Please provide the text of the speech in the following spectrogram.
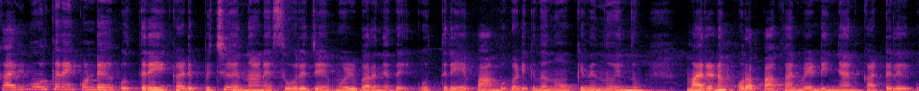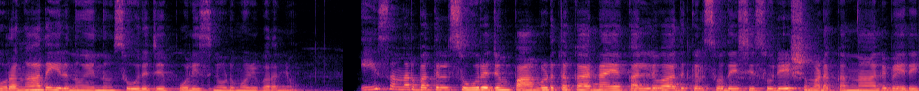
കരിമൂർഖനെ കൊണ്ട് ഉത്തരയെ കടുപ്പിച്ചു എന്നാണ് സൂരജ് മൊഴി പറഞ്ഞത്. ഉത്തരയെ പാമ്പ് കടിക്കുന്നത് നോക്കി നിന്നു എന്നും മരണം ഉറപ്പാക്കാൻ വേണ്ടി ഞാൻ കട്ടിലിൽ ഉറങ്ങാതെയിരുന്നു എന്നും സൂരജ് പോലീസിനോട് മൊഴി പറഞ്ഞു. ഈ സന്ദർഭത്തിൽ സൂരജും പാമ്പെടുത്തക്കാരനായ കല്ലുവാതുക്കൽ സ്വദേശി സുരേഷും അടക്കം നാലുപേരെ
